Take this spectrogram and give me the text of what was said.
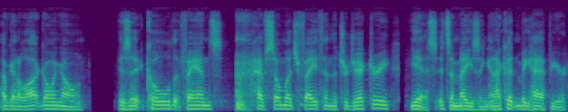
I've got a lot going on. Is it cool that fans have so much faith in the trajectory? Yes, it's amazing, and I couldn't be happier.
